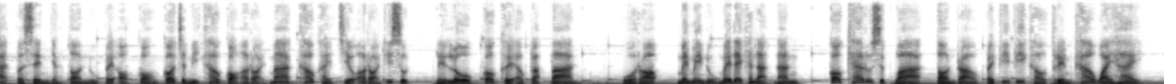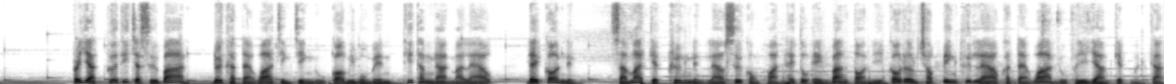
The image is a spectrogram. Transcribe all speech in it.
98%อย่างตอนหนูไปออกกองก็จะมีข้าวกองอร่อยมากข้าวไข่เจียวอร่อยที่สุด ในโลกก็เคยเอากลับบ้าน หัวเราะไม่ไม่หนูไม่ได้ขนาดนั้น ก็แค่รู้สึกว่าตอนเราไปพี่ๆเขาเตรียมข้าวไว้ให้ ประหยัดเพื่อที่จะซื้อบ้าน ด้วยค่ะแต่ว่าจริง ๆ หนูก็มีโมเมนต์ที่ทำงานมาแล้ว ได้ก้อนหนึ่งสามารถเก็บครึ่งหนึ่งแล้วซื้อของขวัญให้ตัวเองบ้างตอนนี้ก็เริ่มช้อปปิ้งขึ้นแล้วค่ะแต่ว่าหนูพยายามเก็บเหมือนกัน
